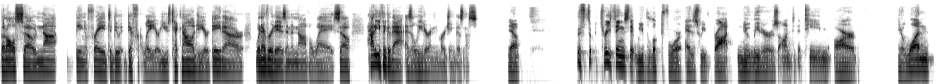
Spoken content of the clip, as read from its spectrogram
but also not being afraid to do it differently or use technology or data or whatever it is in a novel way. So, how do you think of that as a leader in an emerging business? Yeah. Th- three things that we've looked for as we've brought new leaders onto the team are, you know, one,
